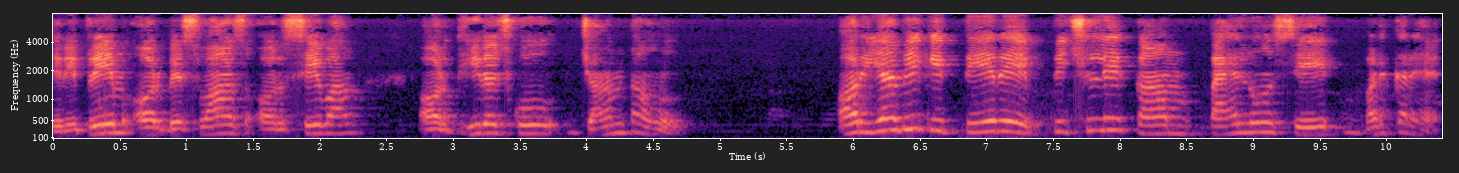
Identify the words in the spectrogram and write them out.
तेरे प्रेम और विश्वास और सेवा और धीरज को जानता हूँ। और यह भी कि तेरे पिछले काम पहलों से बढ़कर है।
